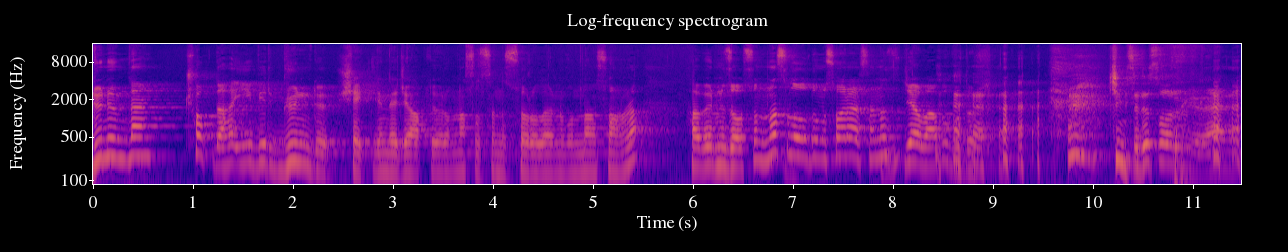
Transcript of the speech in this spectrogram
dünümden çok daha iyi bir gündü şeklinde cevaplıyorum. Nasılsınız sorularını bundan sonra. Haberiniz olsun. Nasıl olduğumu sorarsanız cevabı budur. Kimse de sormuyor yani.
